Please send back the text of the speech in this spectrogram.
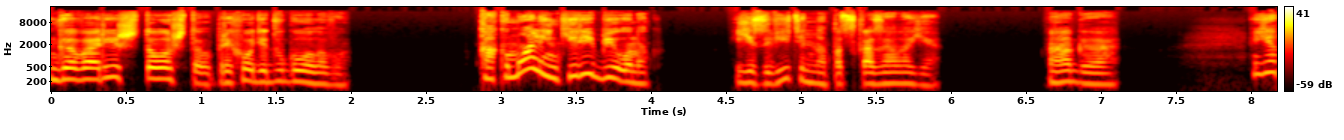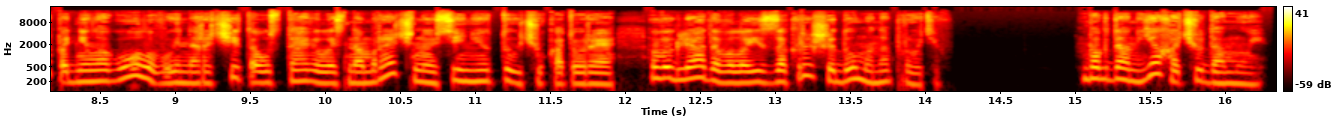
Говоришь то, что приходит в голову». «Как маленький ребенок, язвительно подсказала я. «Ага, я подняла голову и нарочито уставилась на мрачную синюю тучу, которая выглядывала из-за крыши дома напротив. «Богдан, я хочу домой»,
